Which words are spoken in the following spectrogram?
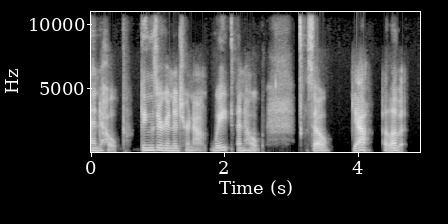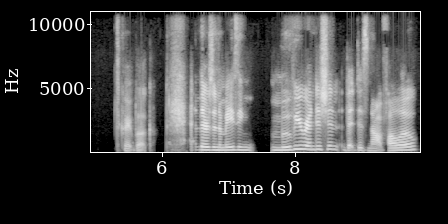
and hope. Things are going to turn out. Wait and hope. So, yeah, I love it. It's a great book. And there's an amazing movie rendition that does not follow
